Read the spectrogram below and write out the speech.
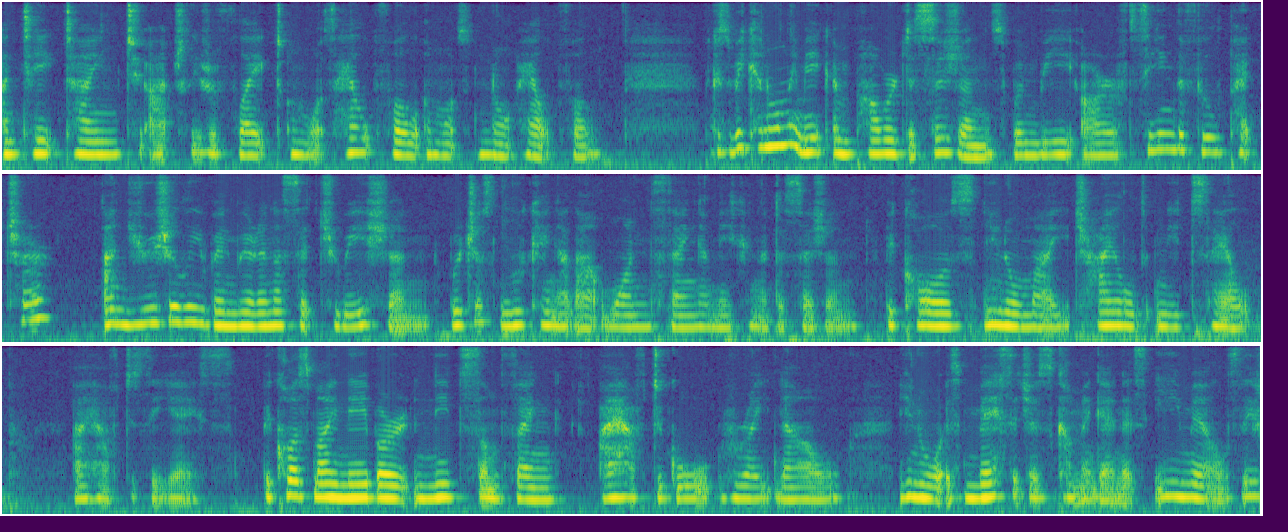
and take time to actually reflect on what's helpful and what's not helpful. Because we can only make empowered decisions when we are seeing the full picture. And usually, when we're in a situation, we're just looking at that one thing and making a decision. Because, you know, my child needs help, I have to say yes. Because my neighbour needs something, I have to go right now you know, it's messages coming in, it's emails. There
